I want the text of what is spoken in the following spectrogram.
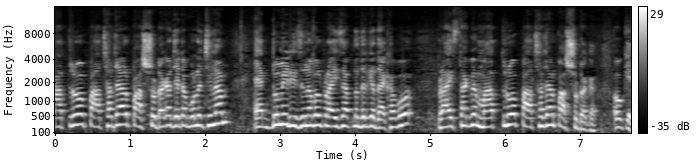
মাত্র পাঁচ হাজার পাঁচশো টাকা, যেটা বলেছিলাম, একদমই রিজনেবল প্রাইসে আপনাদেরকে দেখাবো। প্রাইস থাকবে মাত্র পাঁচ হাজার পাঁচশো টাকা। ওকে,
